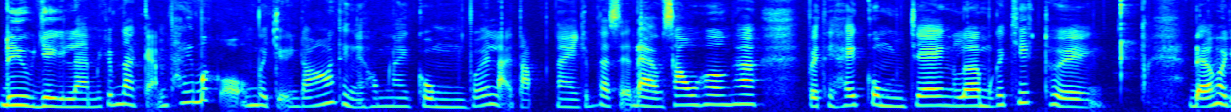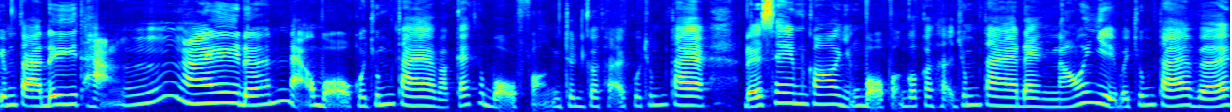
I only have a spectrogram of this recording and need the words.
điều gì làm cho chúng ta cảm thấy bất ổn về chuyện đó thì ngày hôm nay cùng với lại tập này chúng ta sẽ đào sâu hơn ha. Vậy thì hãy cùng trang lên một cái chiếc thuyền để mà chúng ta đi thẳng ngay đến não bộ của chúng ta và các cái bộ phận trên cơ thể của chúng ta. Để xem coi những bộ phận của cơ thể chúng ta đang nói gì với chúng ta về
